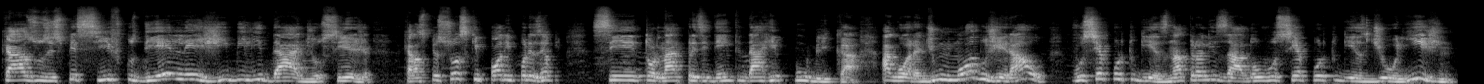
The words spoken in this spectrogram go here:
casos específicos de elegibilidade, ou seja, aquelas pessoas que podem, por exemplo, se tornar presidente da República. Agora, de um modo geral, você é português naturalizado ou você é português de origem,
